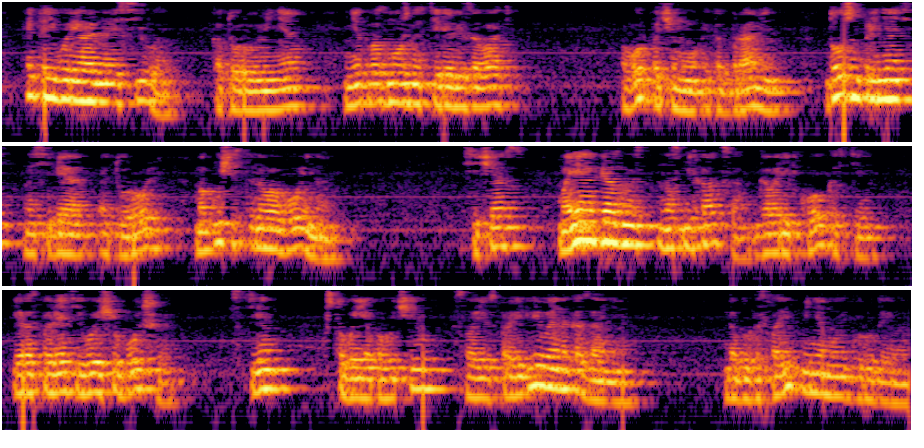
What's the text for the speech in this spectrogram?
– это его реальная сила, которую у меня нет возможности реализовать. Вот почему этот брамин должен принять на себя эту роль могущественного воина. Сейчас моя обязанность насмехаться, говорить колкости и распылять его еще больше, с тем, чтобы я получил свое справедливое наказание. Да благословит меня мой Гурудева.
